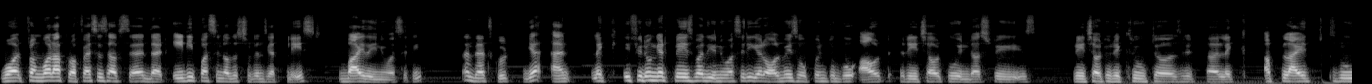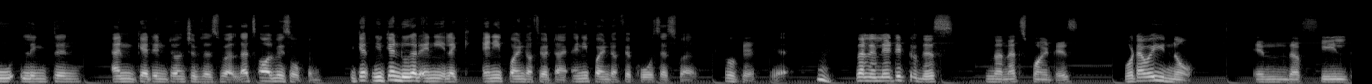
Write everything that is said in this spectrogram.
what from what our professors have said that 80% of the students get placed by the university. And that's good. Yeah, and like if you don't get placed by the university, you're always open to go out, reach out to industries, reach out to recruiters, uh, like apply through LinkedIn and get internships as well. That's always open. You can you can do that any like any point of your time, any point of your course as well. Okay. Yeah. Hmm. Well, related to this, the next point is whatever you know in the field.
